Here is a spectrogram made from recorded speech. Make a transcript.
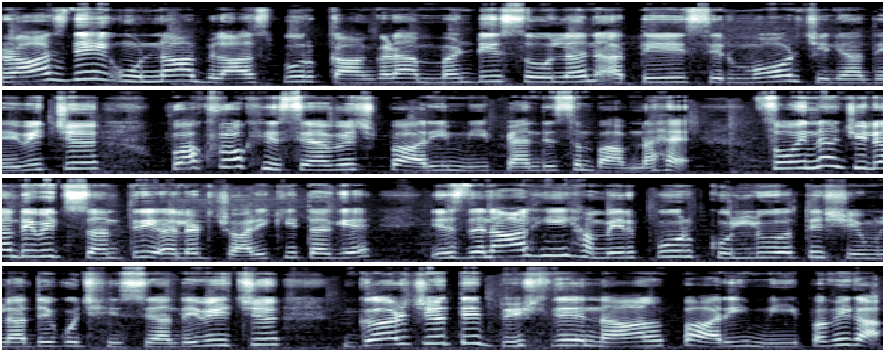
ਰਾਜ ਦੇ ਊਨਾ, ਬਿਲਾਸਪੁਰ, ਕਾਂਗੜਾ, ਮੰਡੀ, ਸੋਲਨ ਅਤੇ ਸਿਰਮੌਰ ਜ਼ਿਲ੍ਹਿਆਂ ਦੇ ਵਿੱਚ ਵੱਖ-ਵੱਖ ਹਿੱਸਿਆਂ ਵਿੱਚ ਭਾਰੀ ਮੀਂਹ ਪੈਣ ਦੀ ਸੰਭਾਵਨਾ ਹੈ। ਸੋ ਇਨ੍ਹਾਂ ਜ਼ਿਲ੍ਹਿਆਂ ਦੇ ਵਿੱਚ ਸੰਤਰੀ ਅਲਰਟ ਜਾਰੀ ਕੀਤਾ ਗਿਆ ਇਸ ਦੇ ਨਾਲ ਹੀ ਹਮੀਰਪੁਰ, ਕੁੱਲੂ ਅਤੇ ਸ਼ਿਮਲਾ ਦੇ ਕੁਝ ਹਿੱਸਿਆਂ ਦੇ ਵਿੱਚ ਗਰਜ ਅਤੇ ਬਿਜਲੀ ਦੇ ਨਾਲ ਭਾਰੀ ਮੀਂਹ ਪਵੇਗਾ।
